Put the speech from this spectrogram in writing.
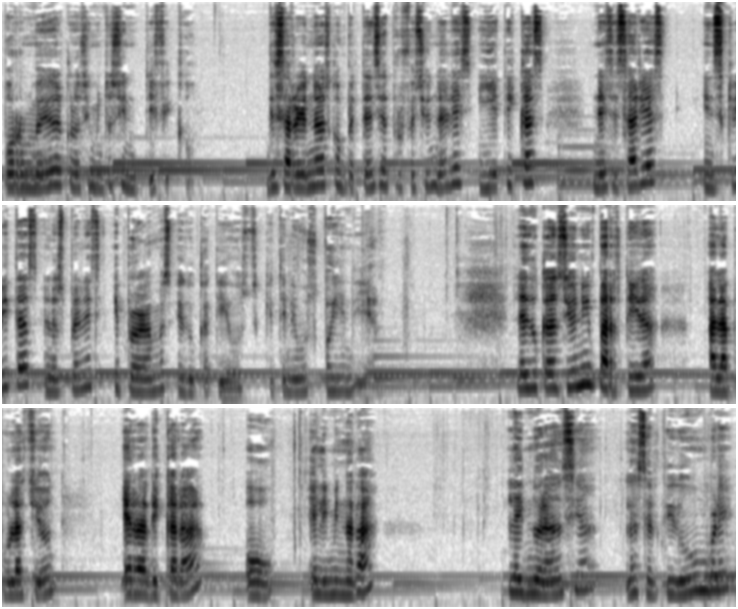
por medio del conocimiento científico, desarrollando las competencias profesionales y éticas necesarias inscritas en los planes y programas educativos que tenemos hoy en día. La educación impartida a la población erradicará o eliminará la ignorancia, la certidumbre,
